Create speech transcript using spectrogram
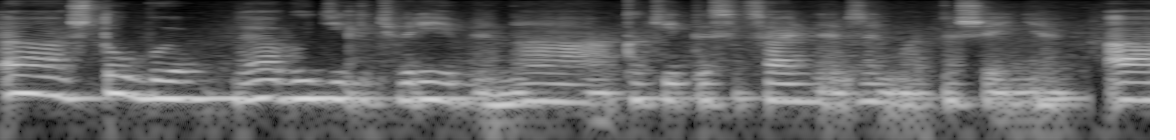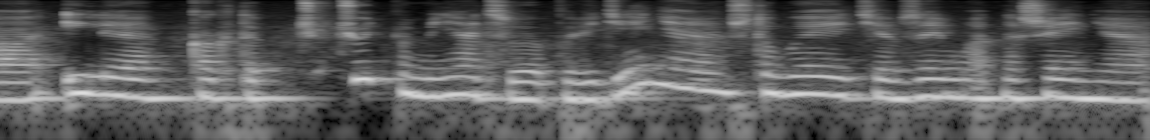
а, чтобы да, выделить время на какие-то социальные взаимоотношения, а, или как-то чуть-чуть поменять свое поведение, чтобы эти взаимоотношения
